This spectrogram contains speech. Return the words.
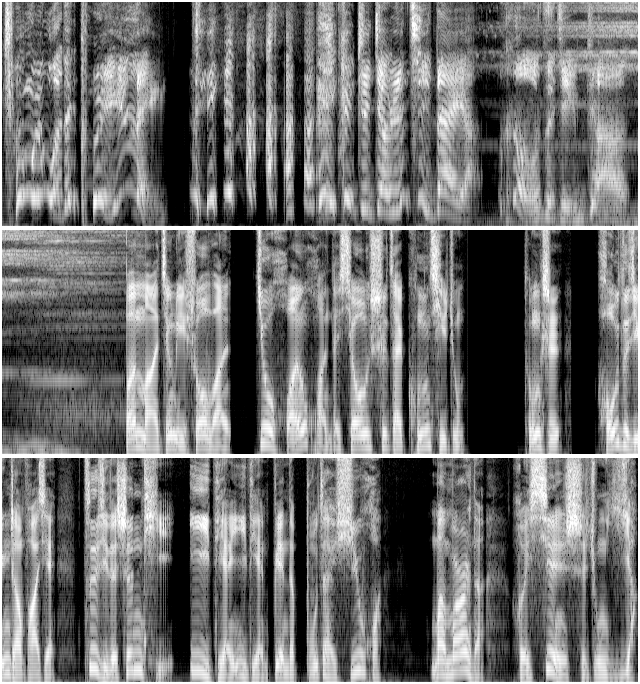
成为我的傀儡。可真叫人期待呀，猴子警长！斑马经理说完，就缓缓地消失在空气中，同时。猴子警长发现自己的身体一点一点变得不再虚幻，慢慢的和现实中一样。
